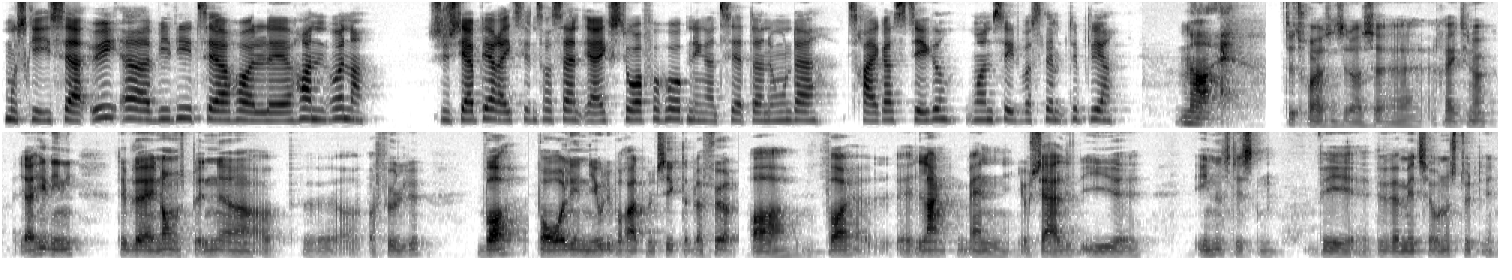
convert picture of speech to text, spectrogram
måske især Ø er villige til at holde øh, hånden under. Synes jeg bliver rigtig interessant. Jeg har ikke store forhåbninger til, at der er nogen, der trækker stikket, uanset hvor slemt det bliver. Nej. Det tror jeg sådan set også er rigtigt nok. Jeg er helt enig. Det bliver enormt spændende at, at, at følge, hvor borgerlig neoliberal politik der bliver ført, og hvor øh, langt man jo særligt i øh, enhedslisten vil, vil være med til at understøtte det.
